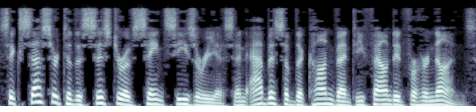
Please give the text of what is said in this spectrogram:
Successor to the sister of Saint Caesarius and abbess of the convent he founded for her nuns,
